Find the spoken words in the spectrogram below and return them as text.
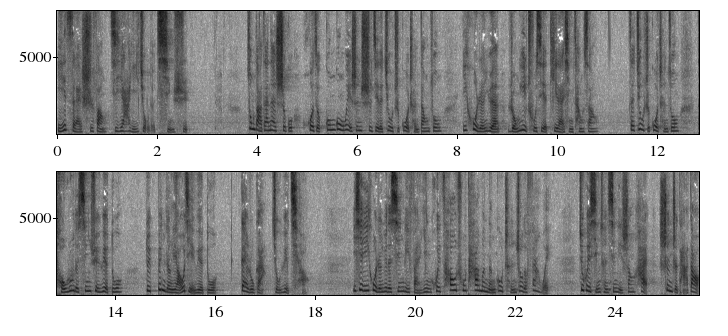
以此来释放积压已久的情绪。重大灾难事故或者公共卫生事件的救治过程当中，医护人员容易出现替代性沧桑，在救治过程中投入的心血越多，对病人了解越多。代入感就越强，一些医护人员的心理反应会超出他们能够承受的范围，就会形成心理伤害，甚至达到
